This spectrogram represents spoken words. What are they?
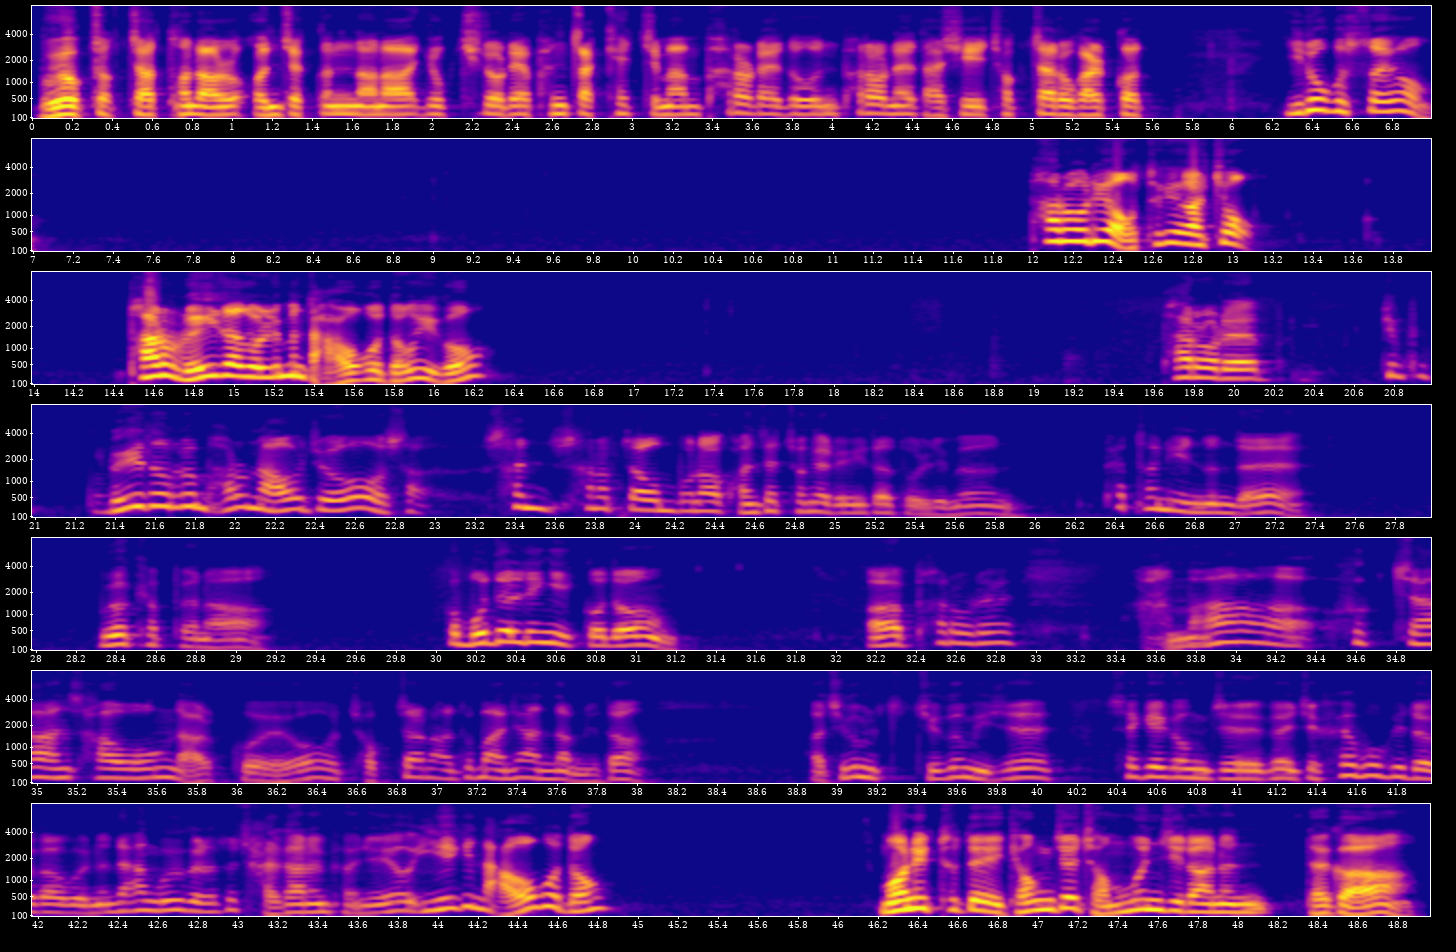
무역 적자 터널 언제 끝나나 6, 7월에 반짝했지만 8월에도 8월에 다시 적자로 갈 것 이러고 써요. 8월이 어떻게 갈지 바로 레이더 돌리면 나오거든 이거. 8월에 레이더 돌리면 바로 나오죠. 사- 산, 산업자원부나 관세청에 레이더 돌리면 패턴이 있는데 무역협회나 그 모델링이 있거든. 아 8월에 아마 흑자 한 4, 5억 날 거예요. 적자 나도 많이 안 납니다. 아 지금 지금 이제 세계 경제가 이제 회복이 돼 가고 있는데 한국이 그래도 잘 가는 편이에요. 이 얘기 나오거든. 머니투데이 경제 전문지라는 데가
